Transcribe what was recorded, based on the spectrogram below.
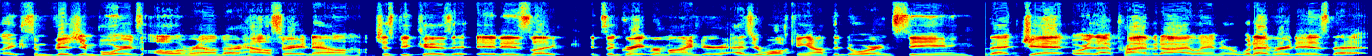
like some vision boards all around our house right now just because it, it is like it's a great reminder as you're walking out the door and seeing that jet or that private island or whatever it is that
